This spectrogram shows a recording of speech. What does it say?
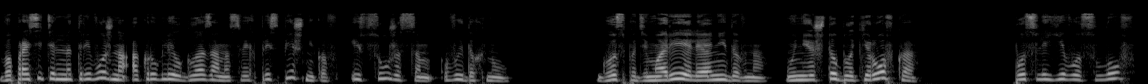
Вопросительно-тревожно округлил глаза на своих приспешников и с ужасом выдохнул. «Господи, Мария Леонидовна, у нее что, блокировка?» После его слов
